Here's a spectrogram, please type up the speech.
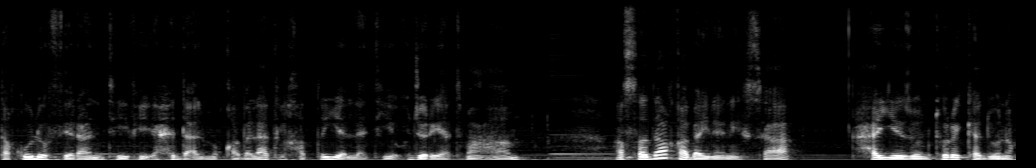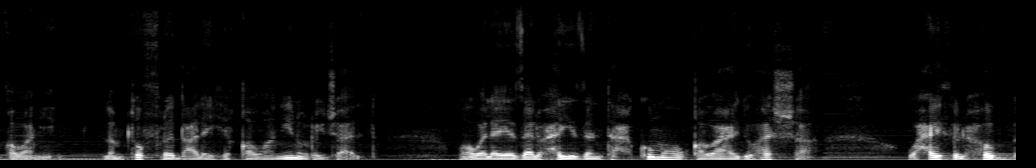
تقول فيرانتي في إحدى المقابلات الخطية التي أجريت معها الصداقة بين النساء حيز ترك دون قوانين لم تفرض عليه قوانين الرجال وهو لا يزال حيزا تحكمه قواعد هشة وحيث الحب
